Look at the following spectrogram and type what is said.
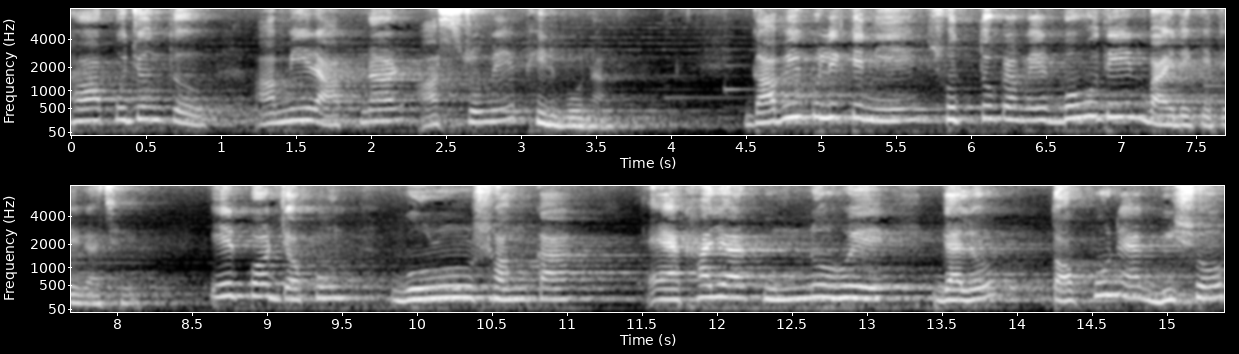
হওয়া পর্যন্ত আমি আপনার আশ্রমে ফিরব না। গাভীগুলিকে নিয়ে সত্যক্রমের বহুদিন বাইরে কেটে গেছে। এরপর যখন গরুর সংখ্যা এক হাজার পূর্ণ হয়ে গেল, তখন এক বিশপ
